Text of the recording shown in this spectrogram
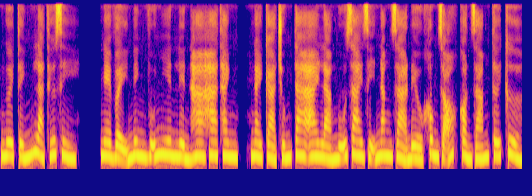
ngươi tính là thứ gì? Nghe vậy Ninh Vũ Nhiên liền ha ha thanh, ngay cả chúng ta ai là ngũ giai dị năng giả đều không rõ còn dám tới cửa.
